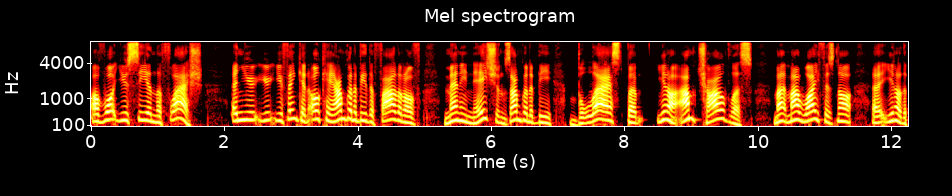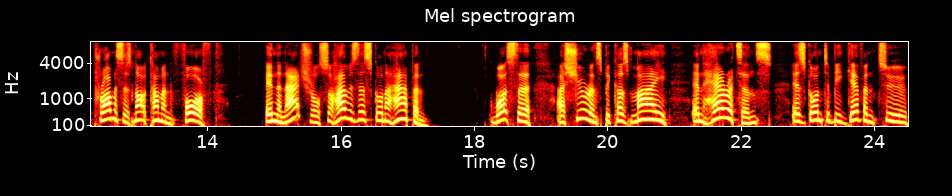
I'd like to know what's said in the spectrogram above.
of what you see in the flesh and you, you you're thinking, okay, I'm going to be the father of many nations. I'm going to be blessed, but you know, I'm childless. My my wife is not. Uh, you know, the promise is not coming forth in the natural. So, how is this going to happen? What's the assurance? Because my inheritance is going to be given to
